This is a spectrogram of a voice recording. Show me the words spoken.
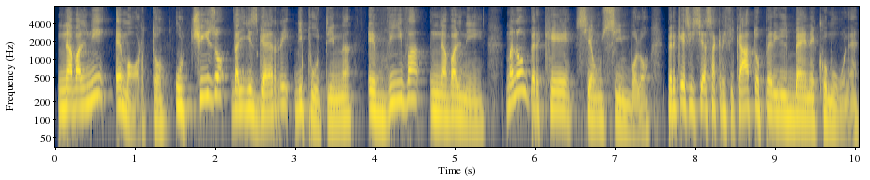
Navalny è morto, ucciso dagli sgherri di Putin. Evviva Navalny! Ma non perché sia un simbolo, perché si sia sacrificato per il bene comune.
